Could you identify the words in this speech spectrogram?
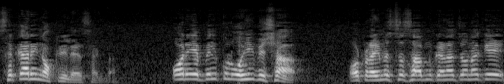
ਸਰਕਾਰੀ ਨੌਕਰੀ ਲੈ ਸਕਦਾ। ਔਰ ਇਹ ਬਿਲਕੁਲ ਉਹੀ ਵਿਸ਼ਾ, ਔਰ ਪ੍ਰਾਈਮ ਮਿਨਿਸਟਰ ਸਾਹਿਬ ਨੂੰ ਕਹਿਣਾ ਚਾਹੁੰਦਾ ਕਿ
